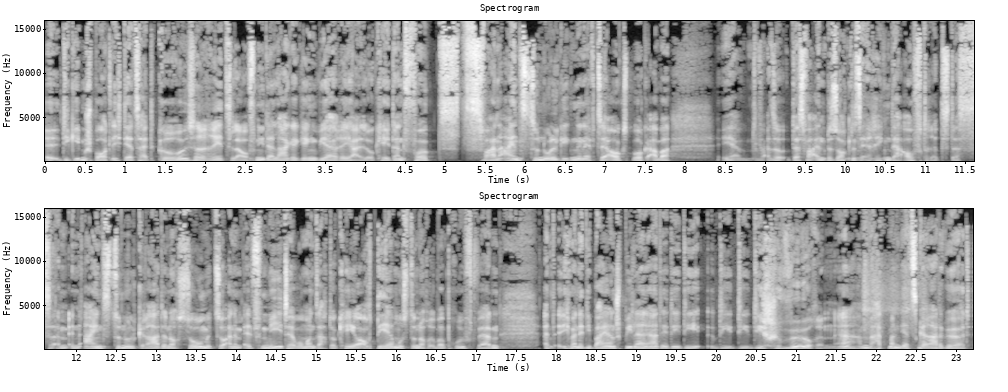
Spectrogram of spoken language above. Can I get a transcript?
äh, die geben sportlich derzeit größere Rätsel auf. Niederlage gegen Villarreal. Okay, dann folgt zwar ein 1 zu 0 gegen den FC Augsburg, aber ja, also das war ein besorgniserregender Auftritt. Das ähm, in 1 zu 0 gerade noch so mit so einem Elfmeter, wo man sagt, okay, auch der musste noch überprüft werden. Äh, ich meine, die Bayern-Spieler, ja, die, die, die, die, die, schwören, ja, hat man jetzt gerade gehört,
